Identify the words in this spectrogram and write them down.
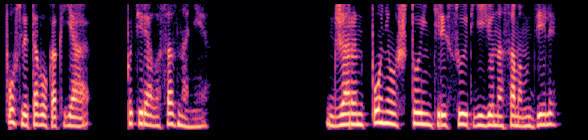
после того, как я потеряла сознание». Джарен понял, что интересует ее на самом деле,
